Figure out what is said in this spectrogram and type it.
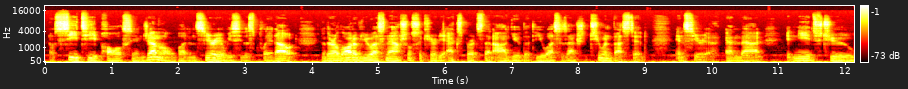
You know, CT policy in general. But in Syria, we see this played out. You know, there are a lot of U.S. national security experts that argue that the U.S. is actually too invested in Syria and that it needs to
